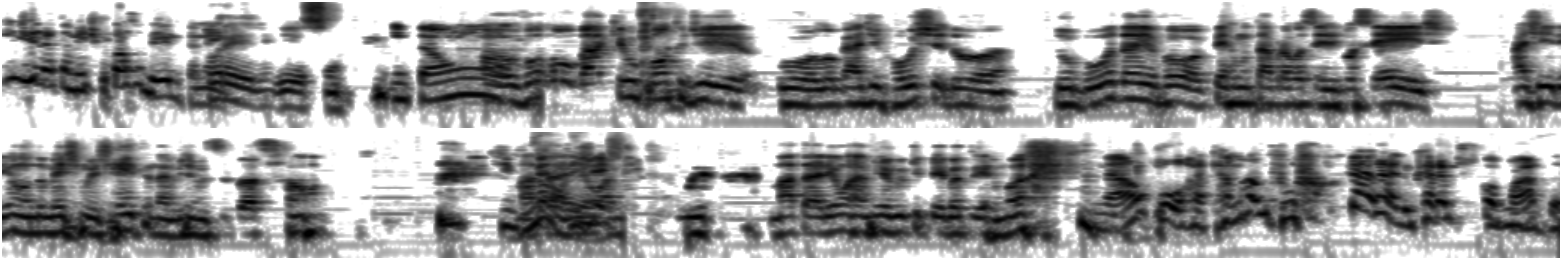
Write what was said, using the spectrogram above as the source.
indiretamente por causa dele também. Por ele, isso. Então. Ó, eu vou roubar aqui o ponto de o lugar de host do, do Buda e vou perguntar pra vocês, vocês agiriam do mesmo jeito na mesma situação? que- Mataria um amigo, mataria um amigo que pegou a tua irmã? Não, porra, tá maluco. Caralho, o cara é psicopata.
